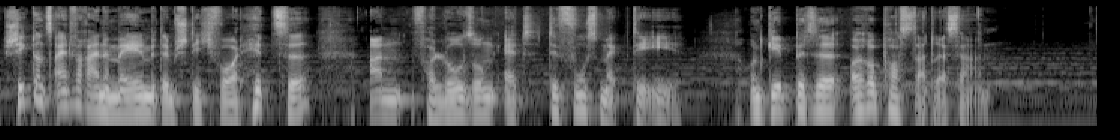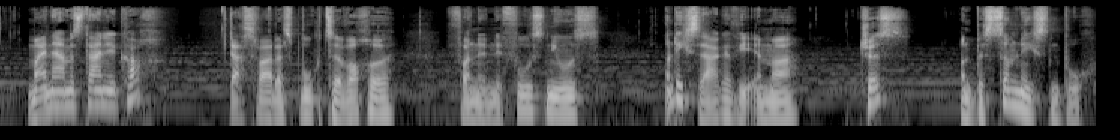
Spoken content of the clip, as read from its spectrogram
Schickt uns einfach eine Mail mit dem Stichwort Hitze an verlosung.diffusmac.de und gebt bitte eure Postadresse an. Mein Name ist Daniel Koch, das war das Buch zur Woche von den Diffus News und ich sage wie immer Tschüss und bis zum nächsten Buch.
